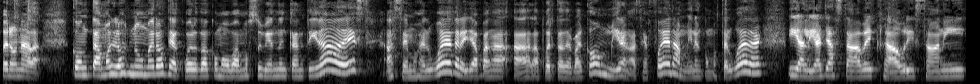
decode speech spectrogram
Pero nada, contamos los números de acuerdo a cómo vamos subiendo en cantidades, hacemos el weather, ellas van a, la puerta del balcón, miran hacia afuera, miran cómo está el weather y Alía ya sabe cloudy, sunny,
